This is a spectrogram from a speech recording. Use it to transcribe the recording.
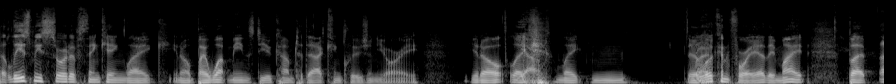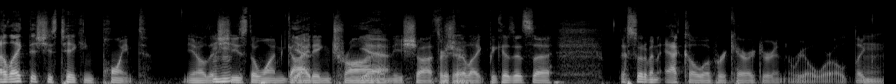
It leaves me sort of thinking, like, you know, by what means do you come to that conclusion, Yori? You know, like, Yeah. like mm, they're Right. looking for you. They might, but I like that she's taking point. You know, that she's the one guiding Tron Mm-hmm. Yeah, in these shots, for which I like because it's a, a sort of an echo of her character in the real world. Like Mm.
